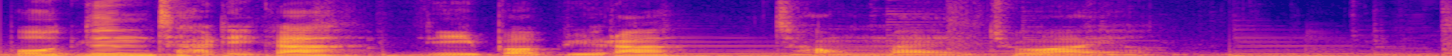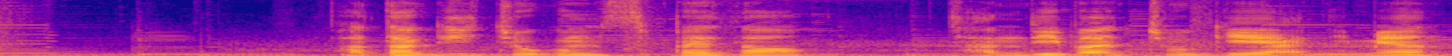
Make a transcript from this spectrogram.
모든 자리가 리버뷰라 정말 좋아요. 바닥이 조금 습해서 잔디밭 쪽이 아니면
